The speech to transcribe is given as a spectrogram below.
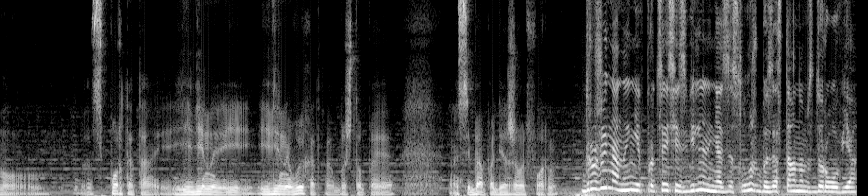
ну, спорт это единый, единый выход, как бы, чтобы себя поддерживать в форме. Дружина нині в процесі звільнення зі служби за станом здоров'я.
